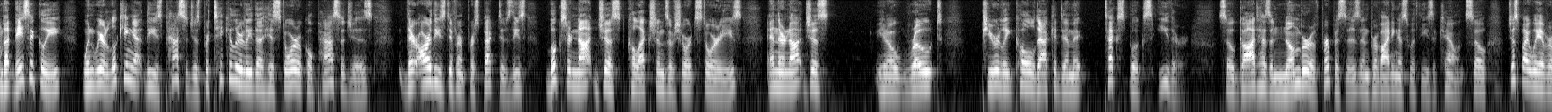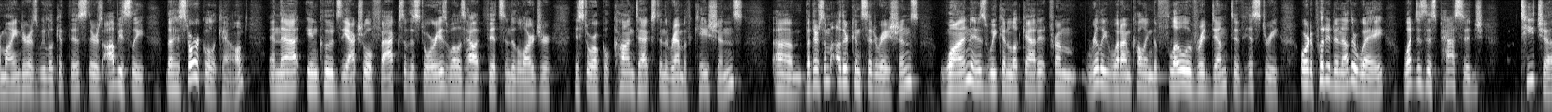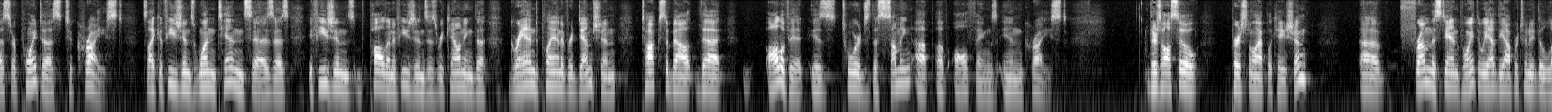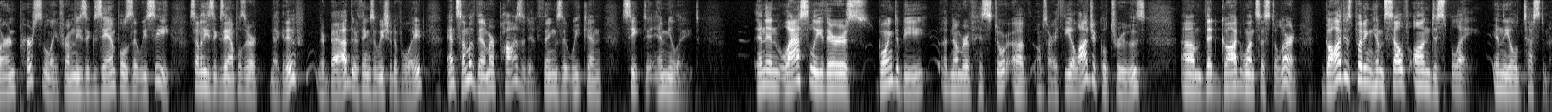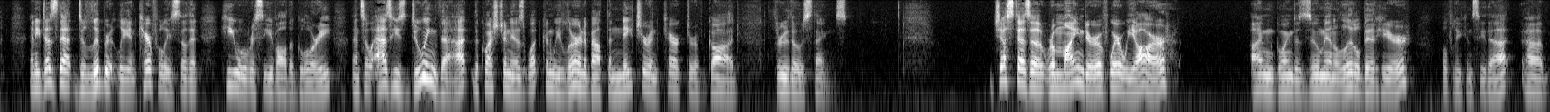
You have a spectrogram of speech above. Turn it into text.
but basically, when we're looking at these passages, particularly the historical passages, there are these different perspectives. These books are not just collections of short stories, and they're not just, you know, rote, purely cold academic textbooks either. So God has a number of purposes in providing us with these accounts. So just by way of reminder, as we look at this, there's obviously the historical account, and that includes the actual facts of the story as well as how it fits into the larger historical context and the ramifications. Um, but there's some other considerations. One is we can look at it from really what I'm calling the flow of redemptive history. Or to put it another way, what does this passage teach us or point us to Christ. It's like Ephesians 1:10 says as Ephesians Paul in Ephesians is recounting the grand plan of redemption talks about that all of it is towards the summing up of all things in Christ. There's also personal application. Uh, from the standpoint that we have the opportunity to learn personally from these examples that we see. Some of these examples are negative, they're bad, they're things that we should avoid, and some of them are positive, things that we can seek to emulate. And then lastly, there's going to be a number of histor- uh, I'm sorry, theological truths um, that God wants us to learn. God is putting himself on display in the Old Testament. And he does that deliberately and carefully so that he will receive all the glory. And so, as he's doing that, the question is what can we learn about the nature and character of God through those things? Just as a reminder of where we are, I'm going to zoom in a little bit here. Hopefully, you can see that. Uh,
